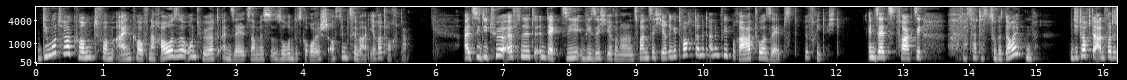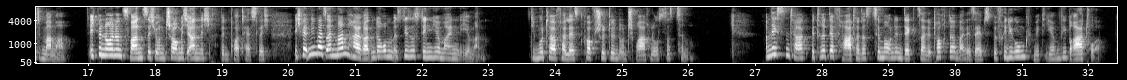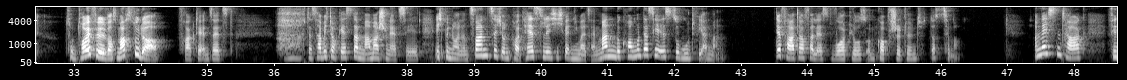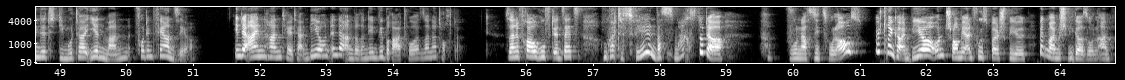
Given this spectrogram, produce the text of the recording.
Die Mutter kommt vom Einkauf nach Hause und hört ein seltsames, surrendes Geräusch aus dem Zimmer ihrer Tochter. Als sie die Tür öffnet, entdeckt sie, wie sich ihre 29-jährige Tochter mit einem Vibrator selbst befriedigt. Entsetzt fragt sie, was hat das zu bedeuten? Die Tochter antwortet Mama. Ich bin 29 und schau mich an, ich bin porthässlich. Ich werde niemals einen Mann heiraten, darum ist dieses Ding hier mein Ehemann. Die Mutter verlässt kopfschüttelnd und sprachlos das Zimmer. Am nächsten Tag betritt der Vater das Zimmer und entdeckt seine Tochter bei der Selbstbefriedigung mit ihrem Vibrator. Zum Teufel, was machst du da? fragt er entsetzt. Das habe ich doch gestern Mama schon erzählt. Ich bin 29 und potthässlich, ich werde niemals einen Mann bekommen und das hier ist so gut wie ein Mann. Der Vater verlässt wortlos und kopfschüttelnd das Zimmer. Am nächsten Tag findet die Mutter ihren Mann vor dem Fernseher. In der einen Hand hält er ein Bier und in der anderen den Vibrator seiner Tochter. Seine Frau ruft entsetzt: Um Gottes Willen, was machst du da? Wonach sieht's wohl aus? Ich trinke ein Bier und schaue mir ein Fußballspiel mit meinem Schwiegersohn an.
